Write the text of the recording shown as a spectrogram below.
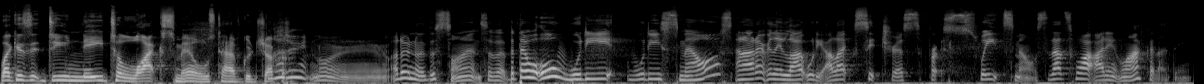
Like, is it? Do you need to like smells to have good chakras? I don't know. I don't know the science of it, but they were all woody, woody smells, and I don't really like woody. I like citrus, fr- sweet smells. So that's why I didn't like it. I think.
